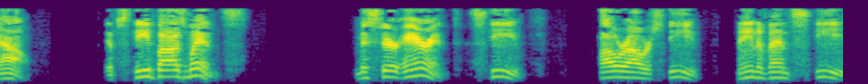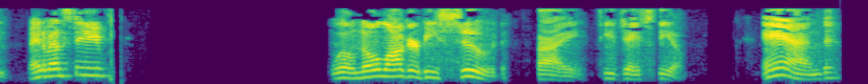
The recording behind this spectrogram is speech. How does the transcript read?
Now, if Steve Boz wins, Mr. Aaron, Steve, Power Hour Steve, Main Event Steve, Main event, Steve. will no longer be sued by T.J. Steele, and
